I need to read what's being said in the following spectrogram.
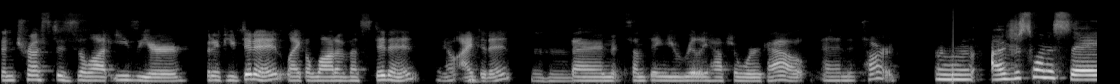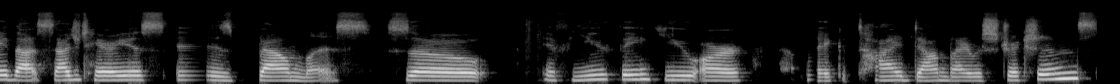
then trust is a lot easier. But if you didn't, like a lot of us didn't, you know, I didn't, Mhm. then it's something you really have to work out and it's hard. Mm, I just want to say that Sagittarius is boundless. So if you think you are like tied down by restrictions,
